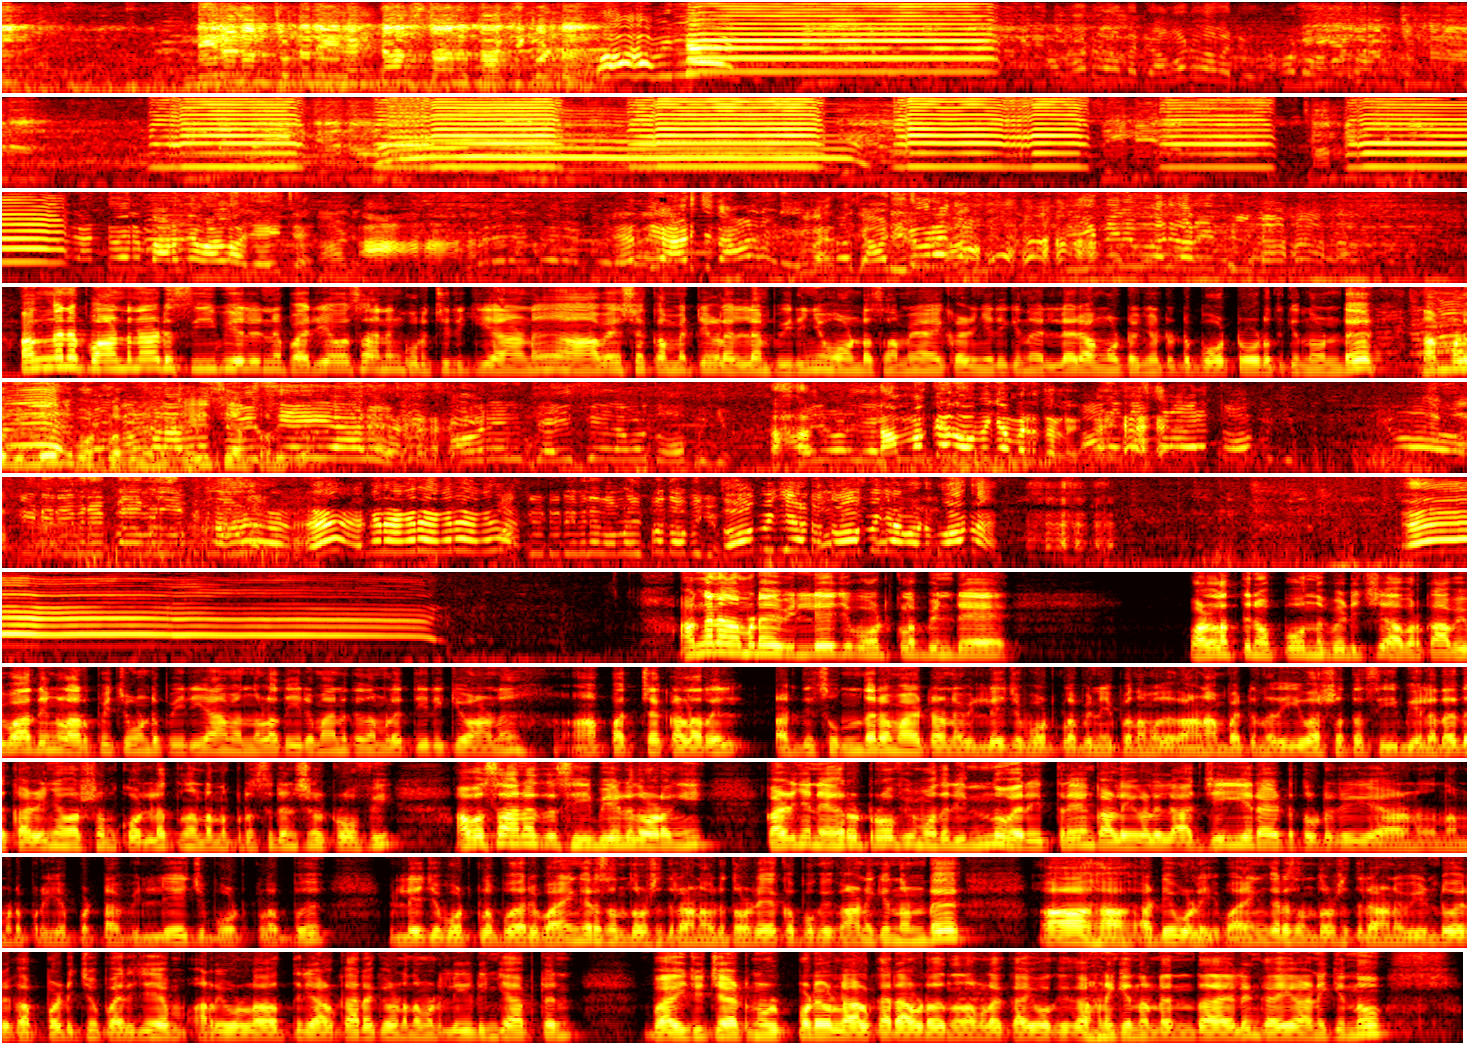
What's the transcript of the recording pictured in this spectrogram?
നിരണം ചുണ്ടനെ രണ്ടാം സ്ഥാനത്താക്കിക്കൊണ്ട്. അങ്ങോട്ട് പോകാൻ പറ്റുമോ? അങ്ങോട്ട് പോകാൻ പറ്റൂ അങ്ങനെ പാണ്ടനാട് സി ബി എല്ലിന് പര്യവസാനം കുറിച്ചിരിക്കുകയാണ്. ആവേശ കമ്മിറ്റികളെല്ലാം പിരിഞ്ഞു പോകേണ്ട സമയമായി കഴിഞ്ഞിരിക്കുന്നു. എല്ലാവരും അങ്ങോട്ടും ഇങ്ങോട്ടും ബോട്ട് ഓടിക്കുന്നുണ്ട് നമ്മൾ വില്ലേജ് ബോട്ട് ക്ലബിന് വേണ്ടി ചേസ് ചെയ്യാൻ ശ്രമിക്കും ചെയ്യാണ്. അവരെ ചേസ് ചെയ്ത് നമ്മൾ തോപ്പിക്കും. അവരോട് നമ്മക്കേ തോപ്പിക്കാൻ പറ്റത്തുള്ളൂ. അവരെ നമ്മൾ അവരെ തോപ്പിക്കും അയ്യോ ഏ, എങ്ങനെ എങ്ങനെ എങ്ങനെ എങ്ങനെ ടീമിനെ നമ്മൾ ഇപ്പൊ തോപ്പിക്കും. തോപ്പിക്കാട്ടോ തോപ്പിക്കാം അങ്ങോട്ട് പോട്ടെ. അങ്ങനെ നമ്മുടെ വില്ലേജ് ബോട്ട് ക്ലബിന്റെ വള്ളത്തിനൊപ്പം ഒന്ന് പിടിച്ച് അവർക്ക് അഭിവാദ്യങ്ങൾ അർപ്പിച്ചുകൊണ്ട് പിരിയാമെന്നുള്ള തീരുമാനത്തിൽ നമ്മൾ എത്തിയിരിക്കുകയാണ്. ആ പച്ച കളറിൽ അതിസുന്ദരമായിട്ടാണ് വില്ലേജ് ബോട്ട് ക്ലബിനെ ഇപ്പോൾ നമുക്ക് കാണാൻ പറ്റുന്നത്. ഈ വർഷത്തെ സി ബി എൽ അതായത് കഴിഞ്ഞ വർഷം കൊല്ലത്ത് നടന്ന പ്രസിഡൻഷ്യൽ ട്രോഫി അവസാനത്തെ സി ബി എൽ തുടങ്ങി. കഴിഞ്ഞ നെഹ്റു ട്രോഫി മുതൽ ഇന്ന് വരെ ഇത്രയും കളികളിൽ അജയ്യരായിട്ട് തുടരുകയാണ് നമ്മുടെ പ്രിയപ്പെട്ട village boat club. Village boat ക്ലബ്ബുകാർ ഭയങ്കര സന്തോഷത്തിലാണ് അവർ തുഴയൊക്കെ പൊക്കി കാണിക്കുന്നുണ്ട്. ആഹാ അടിപൊളി. ഭയങ്കര സന്തോഷത്തിലാണ്. വീണ്ടും ഒരു കപ്പടിച്ചു. പരിചയം അറിവുള്ള ഒത്തിരി ആൾക്കാരൊക്കെ ഉണ്ട് നമ്മുടെ ലീഡിംഗ് ക്യാപ്റ്റൻ ബൈജു ചേട്ടൻ ഉൾപ്പെടെയുള്ള ആൾക്കാർ അവിടെ നിന്ന് നമ്മളെ കൈവൊക്കെ കാണിക്കുന്നുണ്ട്. എന്തായാലും കൈ കാണിക്കുന്നു.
